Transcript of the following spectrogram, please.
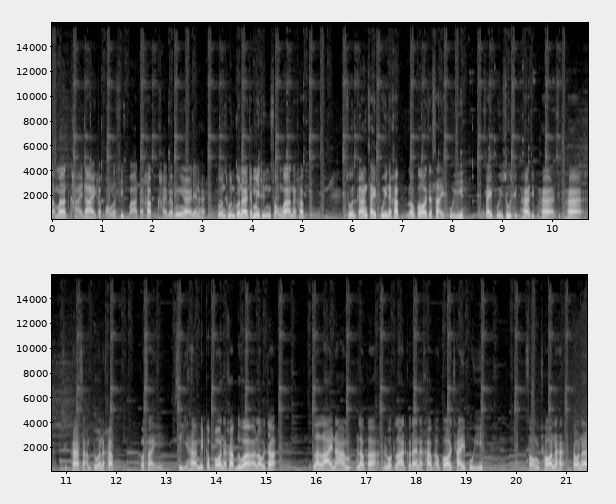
สามารถขายได้กระป๋องละ 10 บาทนะครับ ขายแบบง่ายๆเลยนะฮะต้นทุนก็น่าจะไม่ถึง 2 บาทนะครับ ส่วนการใส่ปุ๋ยนะครับ เราก็จะใส่ปุ๋ยใส่ปุ๋ยสูตร 15 15 15 15 3 ตัวนะครับ ก็ใส่ 4-5 เม็ดก็พอนะครับ หรือว่าเราจะละลายน้ำแล้วก็ลดราดก็ได้นะครับ เราก็ใช้ปุ๋ย 2 ช้อนนะฮะต่อน้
